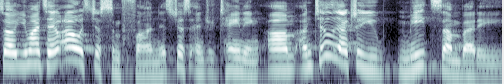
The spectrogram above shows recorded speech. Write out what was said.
So you might say, oh, it's just some fun, it's just entertaining, um, until actually you meet somebody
